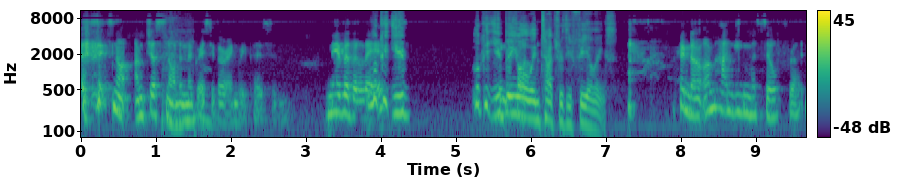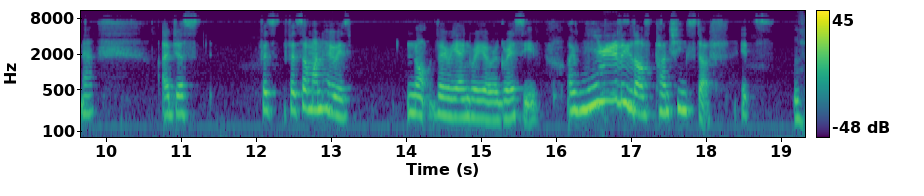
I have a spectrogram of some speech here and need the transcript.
it's not. I'm just not an hmm. aggressive or angry person. Nevertheless, Look at you. Look at you In being all in touch with your feelings. I know I'm hugging myself right now. I just for for someone who is not very angry or aggressive, I really love punching stuff. It's, it's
